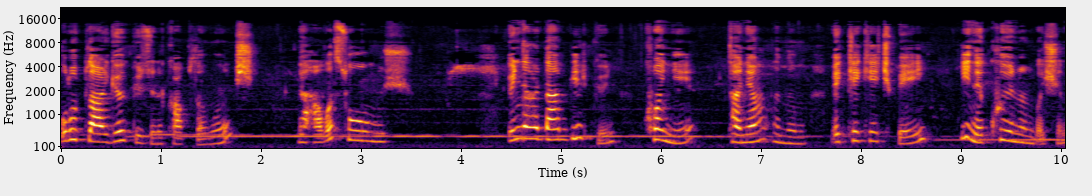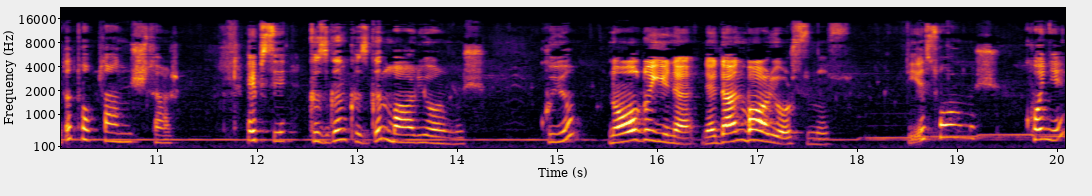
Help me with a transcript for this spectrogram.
bulutlar gökyüzünü kaplamış ve hava soğumuş. Günlerden bir gün Koni, Tanem Hanım ve Kekeç Bey yine kuyunun başında toplanmışlar. Hepsi kızgın kızgın bağırıyormuş. Kuyu, ne oldu yine? Neden bağırıyorsunuz? diye sormuş. Koni,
